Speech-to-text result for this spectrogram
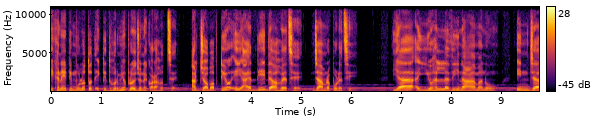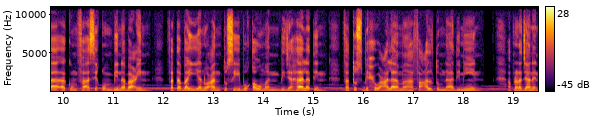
এখানে এটি মূলত একটি ধর্মীয় প্রয়োজনে করা হচ্ছে। আর জবাবটিও এই আয়াত দিয়েই দেওয়া হয়েছে, যা আমরা পড়েছি। ইয়া আইয়ুহাল্লাযীনা আমানু ইন জাআকুম ফাসিকুম বিনাবাইন ফাতাবায়্যানু আন তুসিবু কওমান বিজাহালাতিন ফাতুসবিহু আলা মা ফাআলতুম নাদিমিন আপনারা জানেন,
